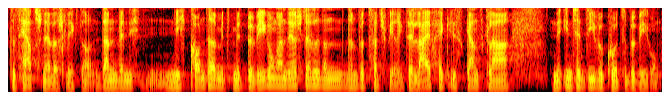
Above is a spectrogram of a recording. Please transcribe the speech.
das Herz schneller schlägt. Und dann, wenn ich nicht konter mit, mit Bewegung an der Stelle, dann, dann wird es halt schwierig. Der Lifehack ist ganz klar eine intensive, kurze Bewegung.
